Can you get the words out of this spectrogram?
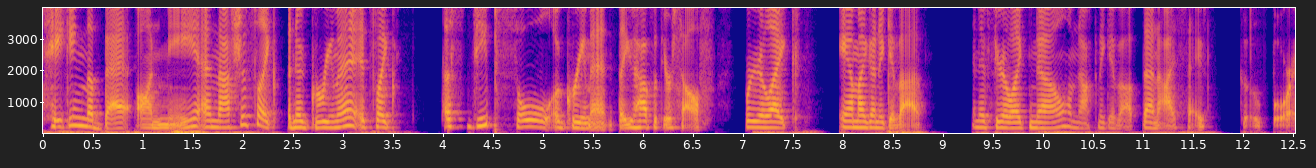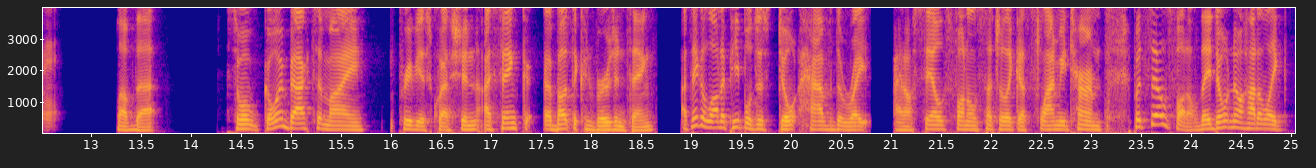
taking the bet on me. And that's just like an agreement. It's like, a deep soul agreement that you have with yourself where you're like, Am I going to give up? And if you're like, No, I'm not going to give up, then I say, Go for it. Love that. So, going back to my previous question, I think about the conversion thing. I think a lot of people just don't have the right I know sales funnel is such a like a slimy term, but sales funnel. They don't know how to like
